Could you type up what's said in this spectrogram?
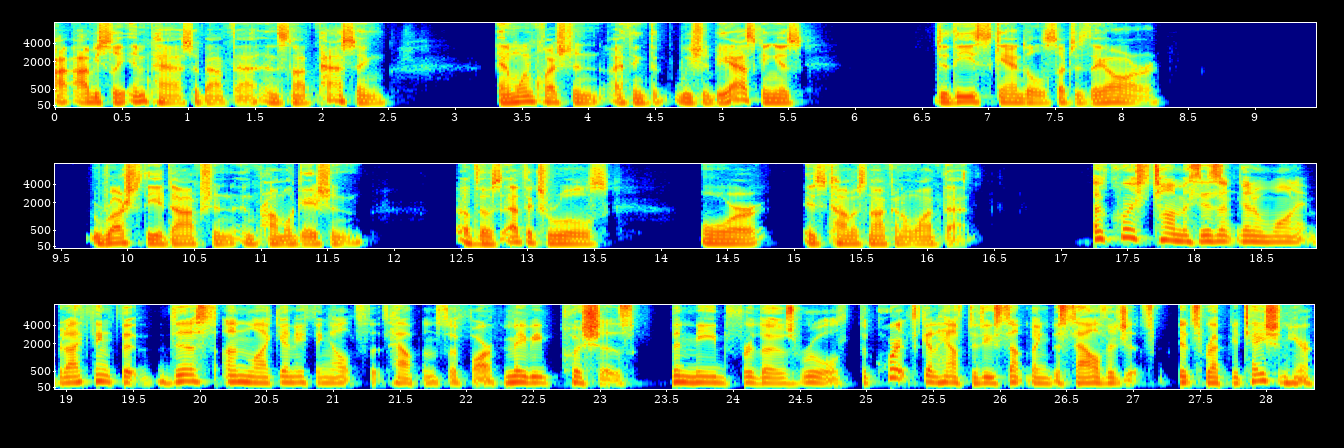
obviously impasse about that and it's not passing. And one question I think that we should be asking is do these scandals, such as they are, rush the adoption and promulgation of those ethics rules, or is Thomas not going to want that? Of course, Thomas isn't going to want it, but I think that this, unlike anything else that's happened so far, maybe pushes the need for those rules. The court's going to have to do something to salvage its its reputation here.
